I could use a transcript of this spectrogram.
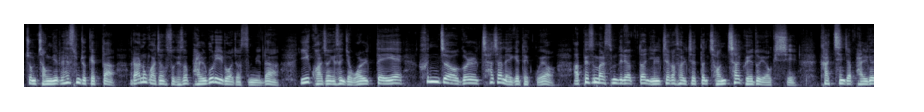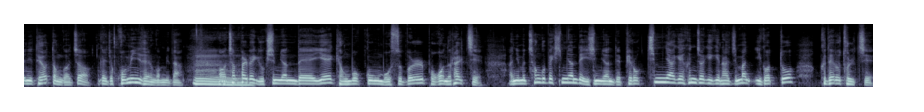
좀 정리를 했으면 좋겠다라는 과정 속에서 발굴이 이루어졌습니다. 이 과정에서 이제 월대의 흔적을 찾아내게 됐고요. 앞에서 말씀드렸던 일제가 설치했던 전차 궤도 역시 같이 이제 발견이 되었던 거죠. 그러니까 이제 고민이 되는 겁니다. 음. 어, 1860년대의 경복궁 모습을 복원을 할지 아니면 1910년대, 20년대 비록 침략의 흔적이긴 하지만 이것도 그대로 둘지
